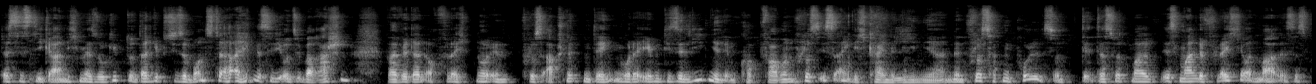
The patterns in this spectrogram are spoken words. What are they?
dass es die gar nicht mehr so gibt. Und dann gibt es diese Monsterereignisse, die uns überraschen, weil wir dann auch vielleicht nur in Flussabschnitten denken oder eben diese Linien im Kopf haben. Und ein Fluss ist eigentlich keine Linie. Ein Fluss hat einen Puls und das wird mal, ist mal eine Fläche und mal ist es,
